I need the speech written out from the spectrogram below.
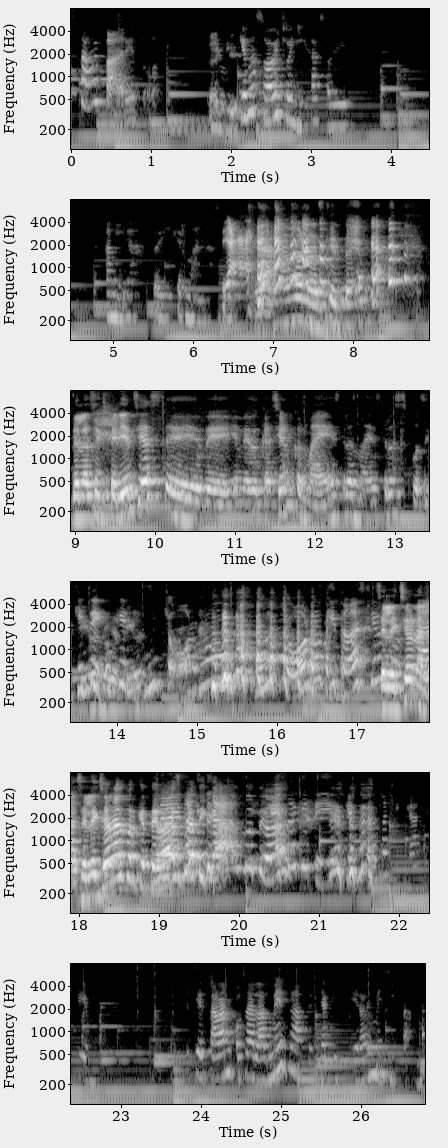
está muy padre todo. ¿Qué más soy? Soy hija, soy amiga, soy hermana. soy-. Vámonos, ¿qué tal? De las experiencias de, de- en educación con maestras, maestros Que positivos, te digo que negativos. tengo un chorro, un chorro que todas quiero Seleccionalas, contar. seleccionas porque te No, vas que te- platicando, te vas. Esa que te que que, estaban, o sea, las mesas, decía que eran mesitas, ¿no?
